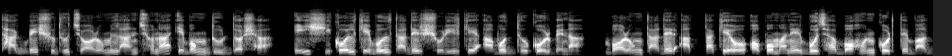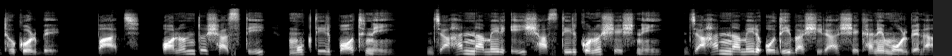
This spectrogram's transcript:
থাকবে শুধু চরম লাঞ্ছনা এবং দুর্দশা। এই শিকল কেবল তাদের শরীরকে আবদ্ধ করবে না, বরং তাদের আত্মাকেও অপমানের বোঝা বহন করতে বাধ্য করবে। পাঁচ, অনন্ত শাস্তি, মুক্তির পথ নেই। জাহান নামের এই শাস্তির কোনো শেষ নেই। জাহান নামের অধিবাসীরা সেখানে মরবে না,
